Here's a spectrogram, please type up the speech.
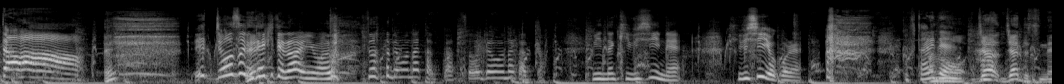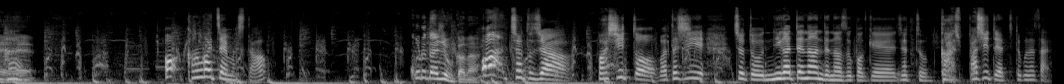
とえ？え上手にできてない？今の。そうでもなかった。そうでもなかった。みんな厳しいね。厳しいよこれ二人で。じゃあ、じゃあですね、はい、あ考えちゃいました？これ大丈夫かな？あちょっとじゃあバシッと私ちょっと苦手なんで謎かけ。じゃあちょっとガシバシッとやっててください。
